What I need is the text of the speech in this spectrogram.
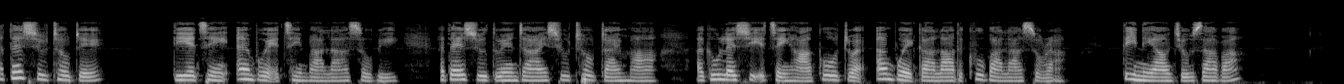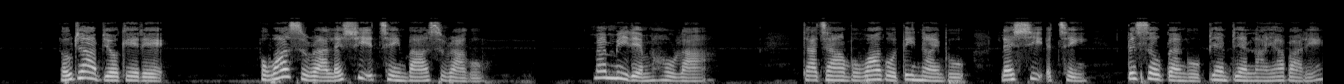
အသက်ရှူထုတ်တယ် ဒီအချိန်အံ့ဖွယ်အချိန်ပါလားဆိုပြီးအသက်ရှူသွင်းတိုင်းရှူထုတ်တိုင်းမှာအခုလက်ရှိအချိန်ဟာကိုယ့်အတွက်အံ့ဖွယ်ကာလတစ်ခုပါလားဆိုတာသိနေအောင်ကြိုးစားပါဗုဒ္ဓပြောခဲ့တဲ့ဘဝဆိုတာလက်ရှိအချိန်ပါဆိုတာကိုမှတ်မိတယ်မဟုတ်လားဒါကြောင့်ဘဝကိုသိနိုင်ဖို့လက်ရှိအချိန်ပစ္စုပန်ကို ပြန်ပြန်လာရပါတယ်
